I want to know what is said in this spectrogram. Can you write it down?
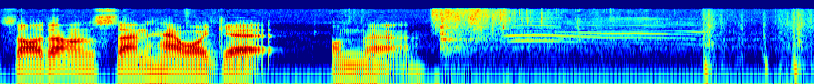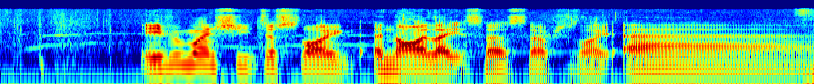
So I don't understand how I get on there. Even when she just like annihilates herself, she's like, ah.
